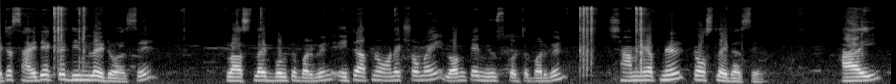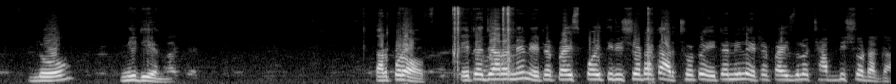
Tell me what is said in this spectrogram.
এটা সাইডে একটা ডিম লাইটও আছে। ফ্লাশ লাইট বলতে পারবেন। এটা আপনি অনেক সময় লং টাইম ইউজ করতে পারবেন। সামনে আপনার টর্চ লাইট আছে। হাই লো মিডিয়াম তারপর অফ এটা যারা নেন, এটার প্রাইস পঁয়ত্রিশশো টাকা, আর ছোট এটা নিলে এটার প্রাইস হলো ছাব্বিশশো টাকা।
